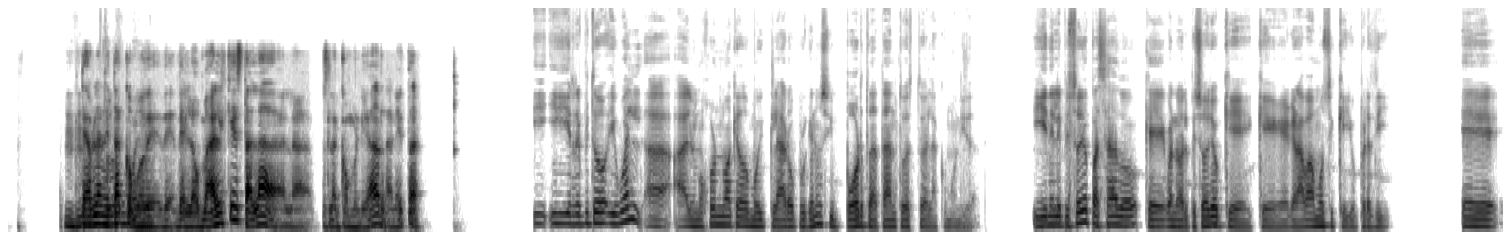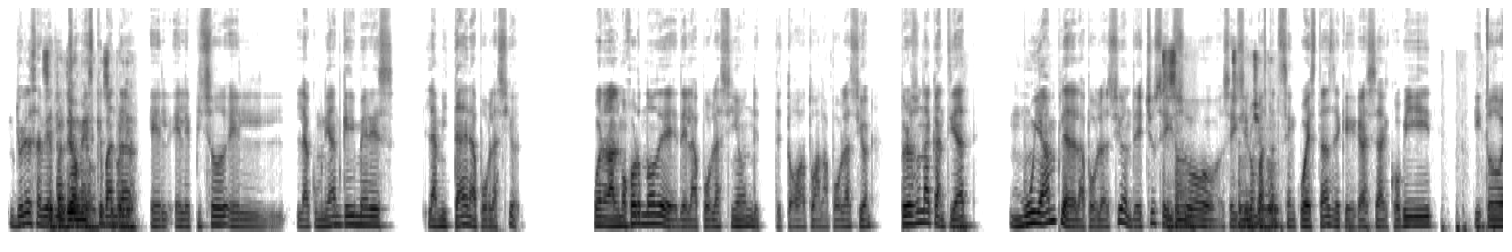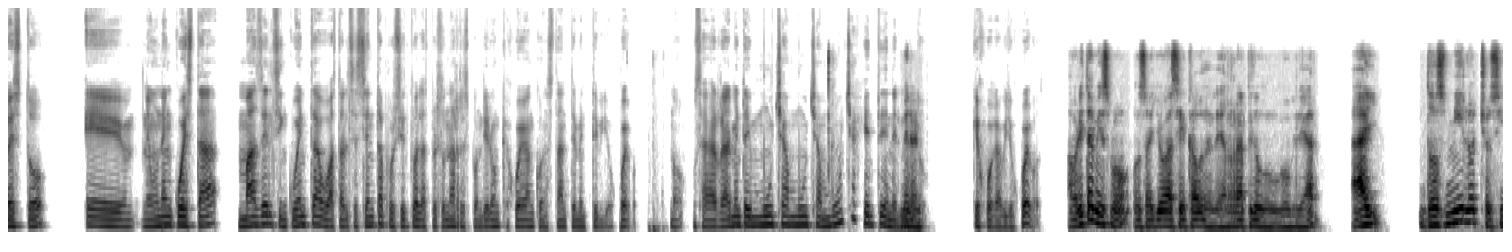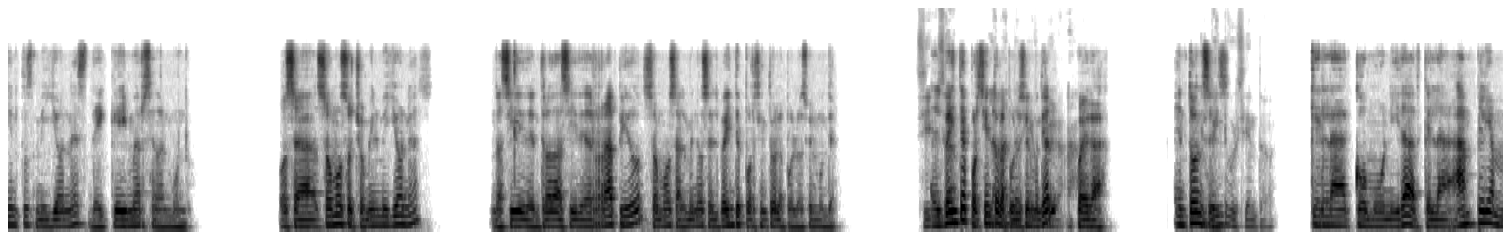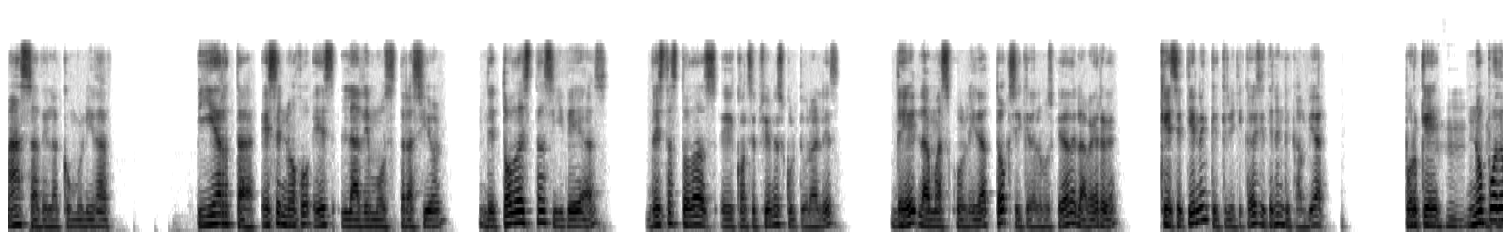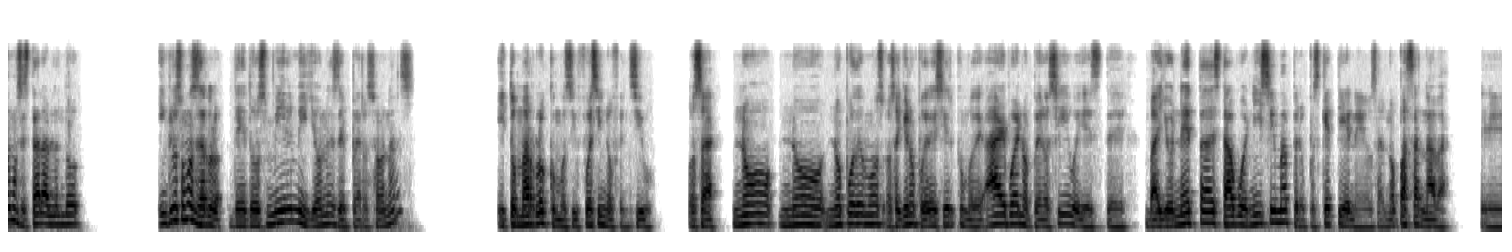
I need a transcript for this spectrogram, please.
Uh -huh, Te habla neta como de, de, de, lo mal que está la, la, pues, la comunidad, la neta. Y, y repito, igual a, a, lo mejor no ha quedado muy claro por qué nos importa tanto esto de la comunidad. Y en el episodio pasado, que, bueno, el episodio que, que grabamos y que yo perdí, eh, yo les había dicho, es que banda, el, el, episodio, el, la comunidad gamer es la mitad de la población. Bueno, a lo mejor no de, de la población, de, de, toda, toda la población, pero es una cantidad muy amplia de la población. De hecho, se, hizo, se hicieron bastantes encuestas de que gracias al COVID y todo esto, eh, en una encuesta, más del 50 o hasta el 60% de las personas respondieron que juegan constantemente videojuegos. ¿no? O sea, realmente hay mucha, mucha, mucha gente en el mundo que juega videojuegos. Ahorita mismo, o sea, yo así acabo de, de rápido googlear, hay 2.800 millones de gamers en el mundo. O sea, somos 8 mil millones. Así de entrada, así de rápido, somos al menos el 20% de la población mundial. el 20% de la población mundial juega. Entonces, que la comunidad, que la amplia masa de la comunidad pierta ese enojo es la demostración de todas estas ideas, de estas todas eh, concepciones culturales de la masculinidad tóxica, de la masculinidad de la verga, que se tienen que criticar y se tienen que cambiar. Porque no podemos estar hablando, incluso vamos a hacerlo, de dos mil millones de personas y tomarlo como si fuese inofensivo. O sea, no, no, no podemos, o sea, yo no podría decir como de, ay, bueno, pero sí, güey, este, Bayonetta está buenísima, pero pues, ¿qué tiene? O sea, no pasa nada. Eh,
